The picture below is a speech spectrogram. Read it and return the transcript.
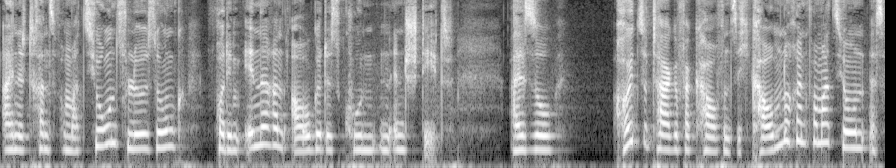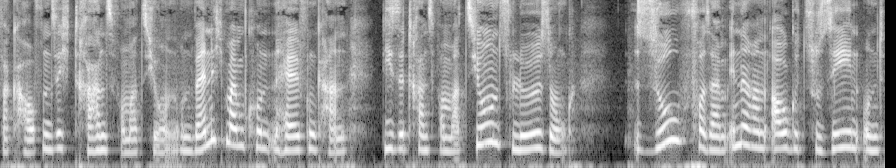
eine Transformationslösung vor dem inneren Auge des Kunden entsteht. Also Heutzutage verkaufen sich kaum noch Informationen, es verkaufen sich Transformationen. Und wenn ich meinem Kunden helfen kann, diese Transformationslösung so vor seinem inneren Auge zu sehen und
